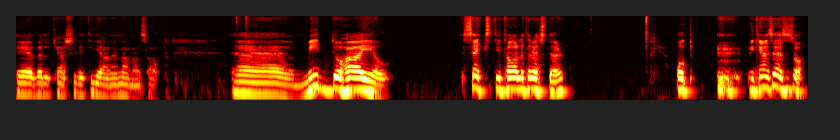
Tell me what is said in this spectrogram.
är väl kanske lite grann en annan sak. Eh, Mid-Ohio, 60-talet röster. Och vi kan väl säga så,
